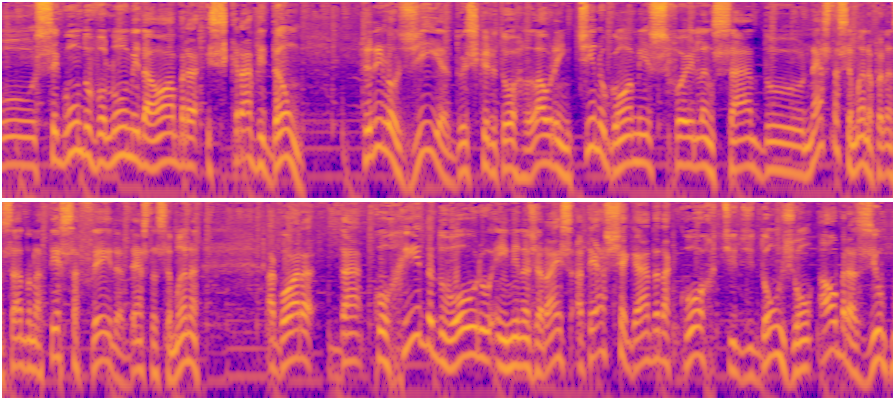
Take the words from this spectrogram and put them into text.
O segundo volume da obra Escravidão, trilogia do escritor Laurentino Gomes, foi lançado nesta semana, foi lançado na terça-feira desta semana. Agora, da Corrida do Ouro em Minas Gerais até a chegada da corte de Dom João ao Brasil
